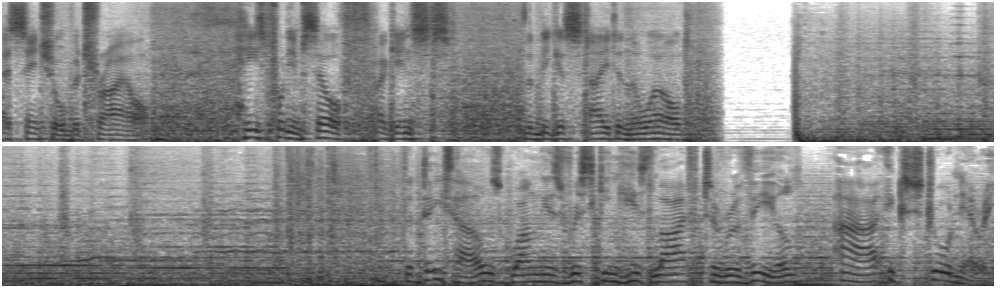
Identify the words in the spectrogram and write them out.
essential betrayal. He's put himself against the biggest state in the world. Details Wang is risking his life to reveal are extraordinary.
